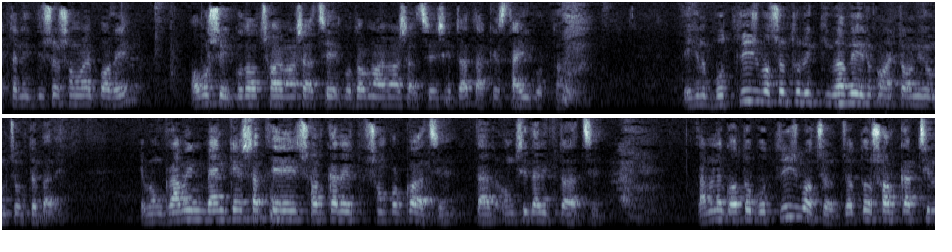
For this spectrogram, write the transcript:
একটা নির্দিষ্ট সময় পরে অবশ্যই কোথাও ছয় মাস আছে, কোথাও নয় মাস আছে, সেটা তাকে স্থায়ী করতে হবে। এখানে বত্রিশ বছর ধরে কীভাবে এরকম একটা অনিয়ম চলতে পারে? এবং গ্রামীণ ব্যাংকের সাথে সরকারের সম্পর্ক আছে, তার অংশীদারিত্ব আছে, তার মানে গত বত্রিশ বছর যত সরকার ছিল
